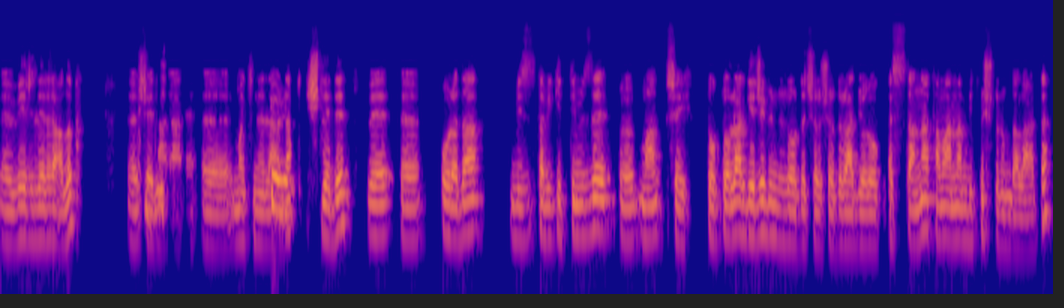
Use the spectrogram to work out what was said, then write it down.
verileri alıp e, şeyden yani e, makinelerden işledi ve e, orada biz tabii gittiğimizde şey doktorlar gece gündüz orada çalışıyordu. Radyolog asistanlar tamamen bitmiş durumdalardı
